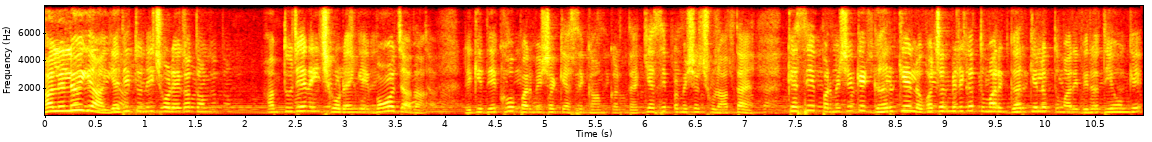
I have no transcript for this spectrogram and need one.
हालेलुया। यदि तू नहीं छोड़ेगा तो हम हम तुझे नहीं छोड़ेंगे। बहुत ज़्यादा। लेकिन देखो परमेश्वर कैसे काम करता है कैसे परमेश्वर छुड़ाता है कैसे परमेश्वर के घर के लोग वचन में लिखा तुम्हारे घर के लोग तुम्हारे विरोधी होंगे।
